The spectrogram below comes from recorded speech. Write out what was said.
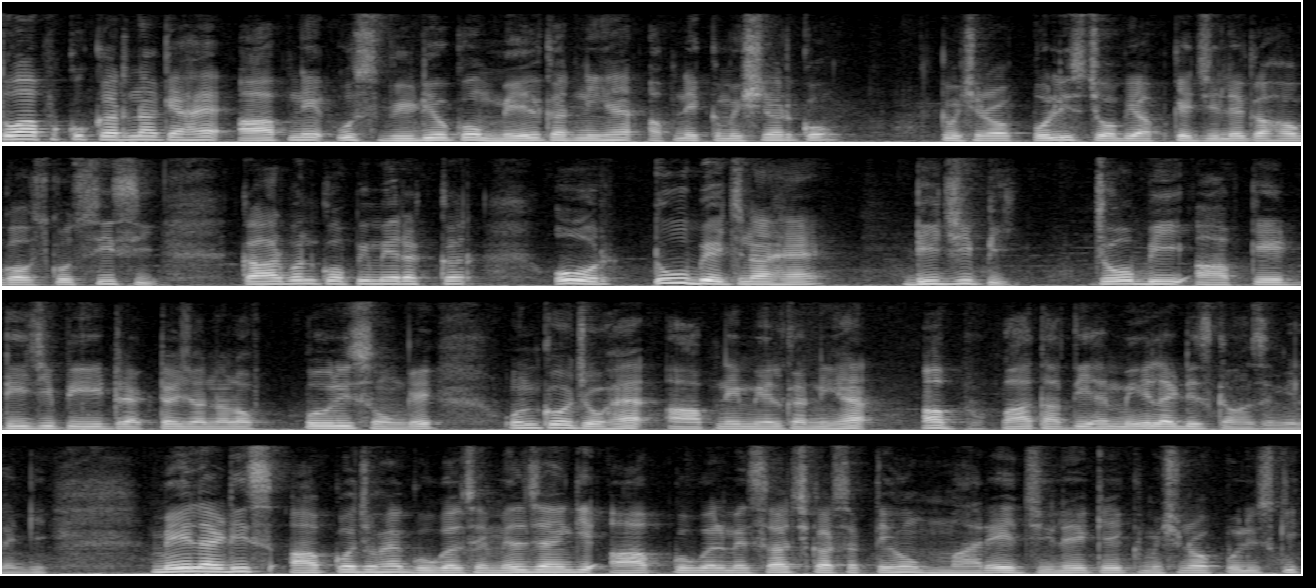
तो आपको करना क्या है? आपने उस वीडियो को मेल करनी है अपने कमिश्नर को। कमिश्नर ऑफ़ पुलिस जो भी आपके ज़िले का होगा, उसको सीसी कार्बन कॉपी में रखकर और टू भेजना है डीजीपी जो भी आपके DGP director general of police होंगे, उनको जो है आपने मेल करनी है। अब बात आती है मेल आईडीज़ कहाँ से मिलेंगी? मेल आईडीज़ आपको जो है गूगल से मिल जाएँगी। आप गूगल में सर्च कर सकते हो, हमारे ज़िले के कमिश्नर ऑफ़ पुलिस की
